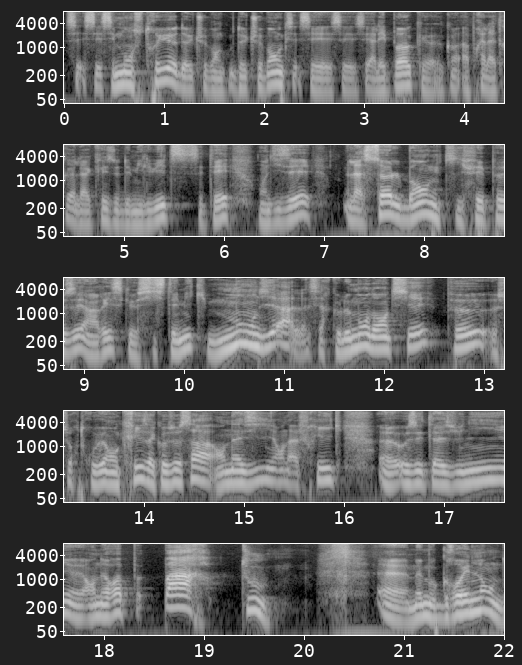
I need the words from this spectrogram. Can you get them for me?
C'est monstrueux, Deutsche Bank. Deutsche Bank, c'est à l'époque, euh, après la, la, crise de 2008, c'était, on disait, la seule banque qui fait peser un risque systémique mondial. C'est-à-dire que le monde entier peut se retrouver en crise à cause de ça. En Asie, en Afrique, aux États-Unis, en Europe, partout. Euh, même au Groenland,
